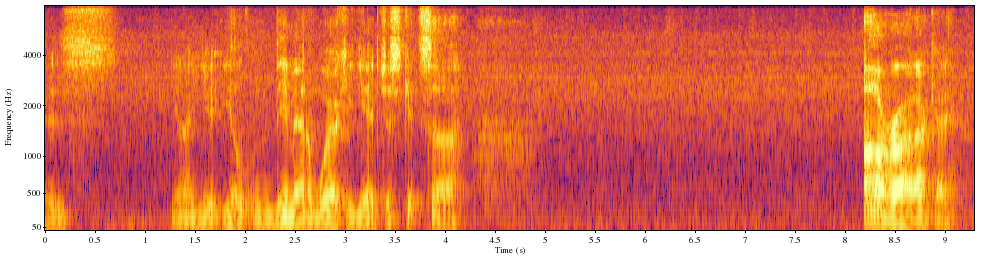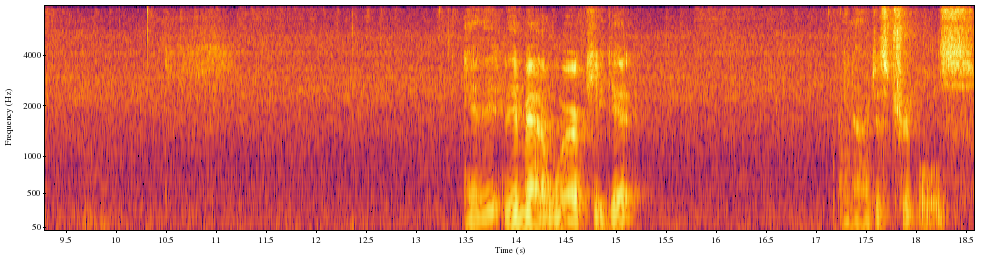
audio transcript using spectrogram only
is, you know, you you the amount of work you get just gets. Uh... Oh right, okay. Yeah, the the amount of work you get, you know, just triples,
